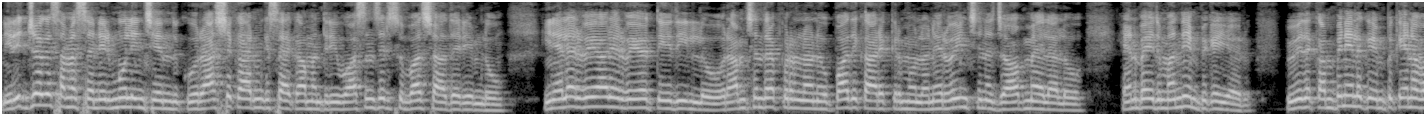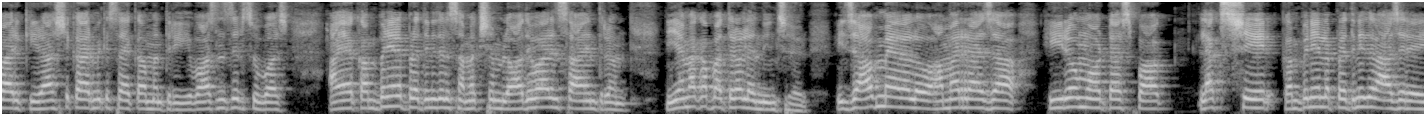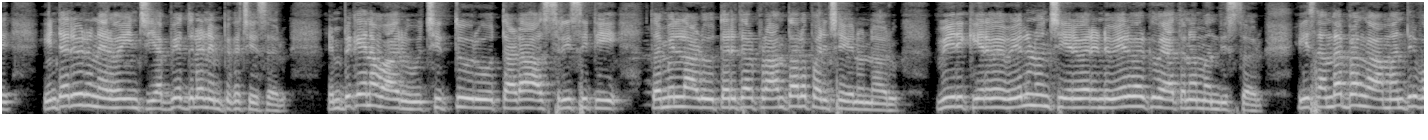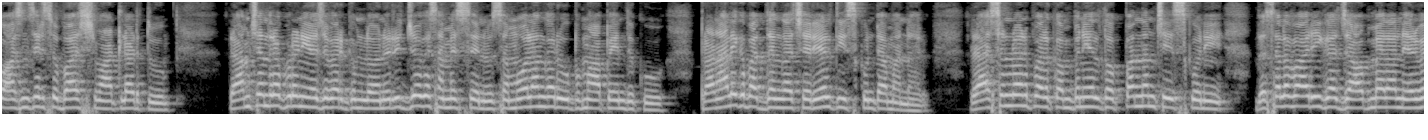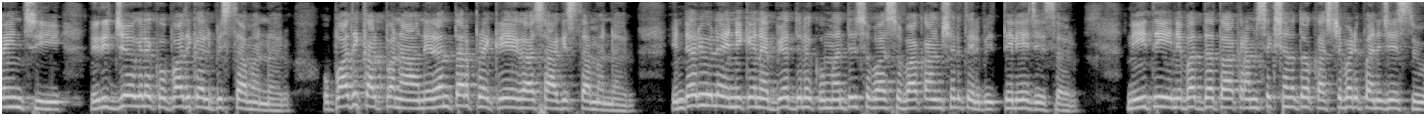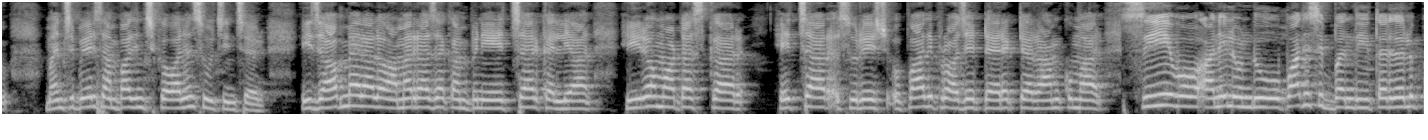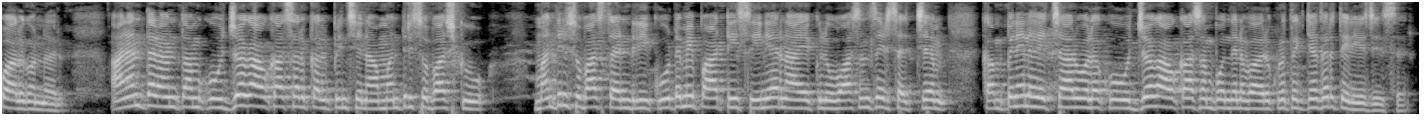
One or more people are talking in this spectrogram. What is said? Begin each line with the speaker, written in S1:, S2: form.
S1: నిరుద్యోగ సమస్య నిర్మూలించేందుకు రాష్ట్ర కార్మిక శాఖ మంత్రి వాసంశెట్టి సుభాష్ ఆధ్వర్యంలో ఈ నెల ఇరవై ఆరు ఇరవై తేదీల్లో రామచంద్రపురంలోని ఉపాధి కార్యక్రమంలో నిర్వహించిన జాబ్ మేళాలో ఎనభై ఐదు మంది ఎంపికయ్యారు. వివిధ కంపెనీలకు ఎంపికైన వారికి రాష్ట్ర కార్మిక శాఖ మంత్రి వాసంశెట్టి సుభాష్ ఆయా కంపెనీల ప్రతినిధుల సమక్షంలో ఆదివారం సాయంత్రం నియామక పత్రాలు అందించారు. ఈ job మేళాలో Amar Raja Hero Motors park Luxshare కంపెనీల ప్రతినిధులు హాజరై ఇంటర్వ్యూలు నిర్వహించి అభ్యర్థులను ఎంపిక చేశారు. ఎంపికైన వారు చిత్తూరు తడ శ్రీ సిటీ తమిళనాడు తదితర ప్రాంతాలు పనిచేయనున్నారు. వీరికి ఇరవై వేల నుంచి ఇరవై రెండు వేల వరకు వేతనం అందిస్తారు. ఈ సందర్భంగా మంత్రి వాసంశెట్టి సుభాష్ మాట్లాడుతూ రామచంద్రపురం నియోజకవర్గంలో నిరుద్యోగ సమస్యను సమూలంగా రూపుమాపేందుకు ప్రణాళికబద్ధంగా చర్యలు తీసుకుంటామన్నారు. రాష్ట్రంలోని పలు కంపెనీలతో ఒప్పందం చేసుకుని దశల వారీగా జాబ్ మేళా నిర్వహించి నిరుద్యోగులకు ఉపాధి కల్పిస్తామన్నారు. ఉపాధి కల్పన నిరంతర ప్రక్రియగా సాగిస్తామన్నారు. ఇంటర్వ్యూలో ఎన్నికైన అభ్యర్థులకు మంత్రి సుభాష్ శుభాకాంక్షలు తెలిపి తెలియజేశారు. నీతి నిబద్ధత క్రమశిక్షణతో కష్టపడి పనిచేస్తూ మంచి పేరు సంపాదించుకోవాలని సూచించారు. ఈ job మేళాలో Amar Raja company HR Kalyan Hero Motors car HR Suresh ఉపాధి project director Ram Kumar CEO Anil ఉండు ఉపాధి సిబ్బంది తదితరులు పాల్గొన్నారు. అనంతరం తమకు ఉద్యోగ అవకాశాలు కల్పించిన మంత్రి సుభాష్కు మంత్రి సుభాష్ తండ్రి కూటమి పార్టీ సీనియర్ నాయకులు వాసంశెట్టి సత్యం కంపెనీల హెచ్ఆర్ఓలకు ఉద్యోగ అవకాశం పొందిన వారు కృతజ్ఞతలు తెలియజేశారు.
